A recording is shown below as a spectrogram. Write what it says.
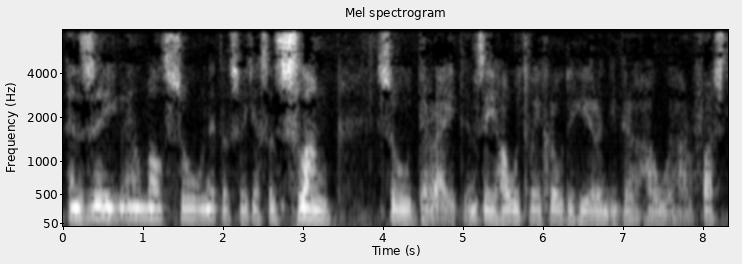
en zij helemaal zo, net als, weet je, als een slang, zo draait. En zij houden twee grote heren, die houden haar vast.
